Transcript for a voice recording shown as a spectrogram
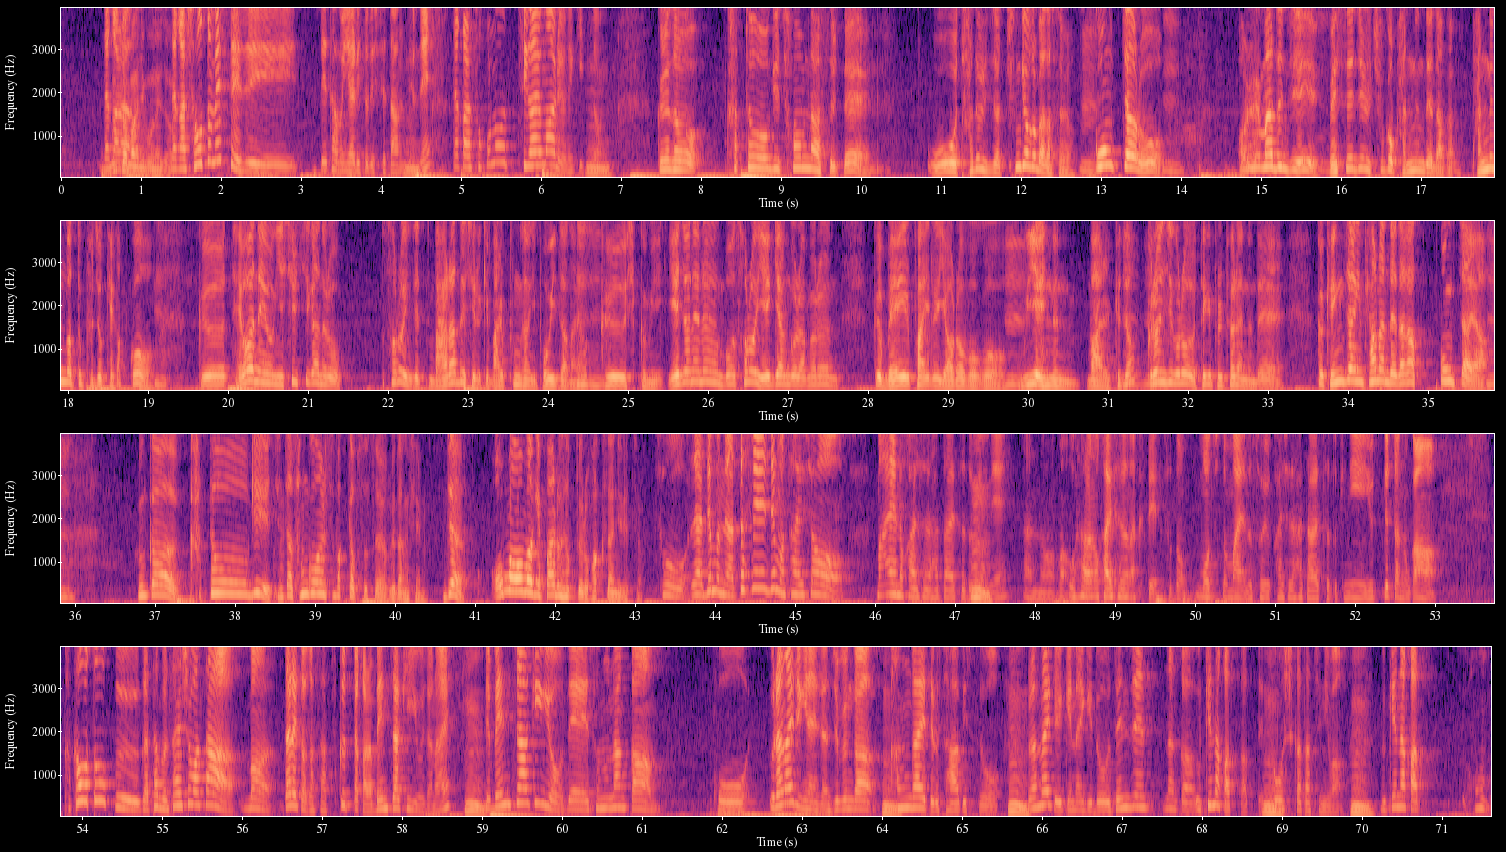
だか 문자 ら 많이 보내죠. だからショートメッセージで多分やり取りしてたんだよね、だからそこの違いもあるよねきっと、 음. 그래서 카톡이 처음 나왔을 때, 오, 다들 진짜 충격을 받았어요. 공짜로 음. 얼마든지 메시지를 주고 받는 데다가, 받는 것도 부족해갖고, 음. 그 대화 내용이 실시간으로 서로 이제 말하듯이 이렇게 말풍선이 보이잖아요. 음, 음. 그 시금이. 예전에는 뭐 서로 얘기한 거라면은 그 메일 파일을 열어보고 음. 위에 있는 말, 그죠? 그런 식으로 되게 불편했는데, 그 굉장히 편한 데다가 공짜야. 음. 그러니까 카톡이 진짜 성공할 수밖에 없었어요. 그 당시에는. 진짜 어마어마하게 빠른 속도로 확산이 됐죠.そういやでもね私でも最初前の会社で働いてた時にね、あのまあ、お皿の会社じゃなくて外もうちょっと前のそういう会社で働いてた時に言ってたのが カカオトークが多分最初はさ、まあ、誰かがさ作ったからベンチャー企業じゃない、うん。でベンチャー企業でそのなんかこう売らないといけないじゃん自分が考えてるサービスを、うん。売らないといけないけど全然なんか受けなかったって、うん。投資家たちには、うん。受けなかった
